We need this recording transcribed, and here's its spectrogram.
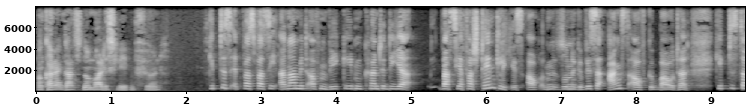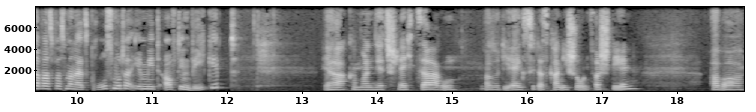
man kann ein ganz normales Leben führen. Gibt es etwas, was sie Anna mit auf den Weg geben könnte, die ja was ja verständlich ist, auch so eine gewisse Angst aufgebaut hat. Gibt es da was, was man als Großmutter ihr mit auf den Weg gibt? Ja, kann man jetzt schlecht sagen. Also die Ängste, das kann ich schon verstehen. Aber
